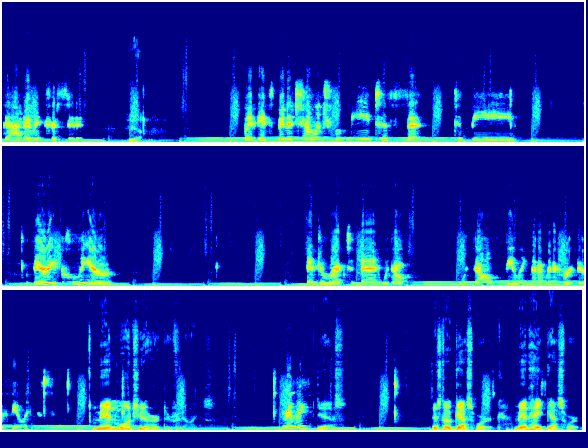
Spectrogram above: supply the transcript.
god I'm interested in. Yeah. But it's been a challenge for me to set to be very clear and direct to men without without feeling that I'm going to hurt their feelings. Men want you to hurt their feelings. Really? Yes. There's no guesswork. Men hate guesswork.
